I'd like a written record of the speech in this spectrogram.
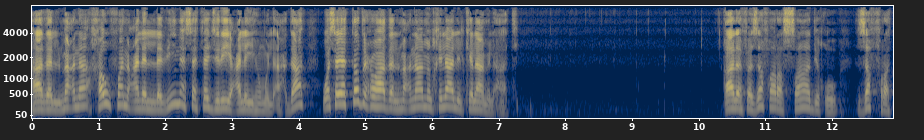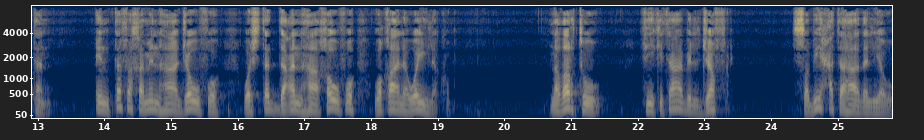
هذا المعنى خوفا على الذين ستجري عليهم الأحداث وسيتضح هذا المعنى من خلال الكلام الآتي. قال فزفر الصادق زفرة انتفخ منها جوفه واشتد عنها خوفه وقال ويلكم. نظرت في كتاب الجفر صبيحة هذا اليوم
